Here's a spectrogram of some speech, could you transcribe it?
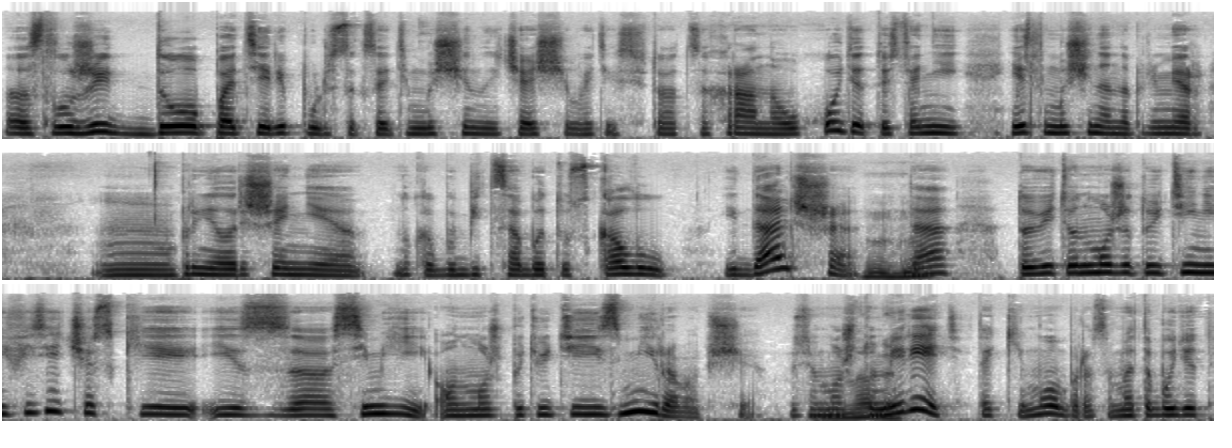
э, служить до потери пульса, кстати, мужчины чаще в этих ситуациях рано уходят, то есть они, если мужчина, например, принял решение, ну, как бы биться об эту скалу, и дальше, угу. да, то ведь он может уйти не физически из э, семьи, он может быть уйти из мира вообще. То есть он может Надо. умереть таким образом. Это будет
